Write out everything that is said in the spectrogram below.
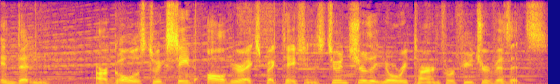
in Denton. Our goal is to exceed all of your expectations to ensure that you'll return for future visits.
